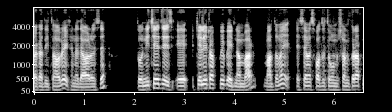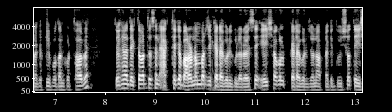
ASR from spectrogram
টাকা দিতে হবে এখানে দেওয়া রয়েছে। তো নিচে যে টেলিটক প্রিপেড নাম্বার মাধ্যমে এস এম এস পদ্ধতি অনুসরণ করে আপনাকে ফি প্রদান করতে হবে। তো এখানে দেখতে পারতেছেন এক থেকে বারো নম্বর যে ক্যাটাগরিগুলো রয়েছে, এই সকল ক্যাটাগরির জন্য আপনাকে দুইশো তেইশ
